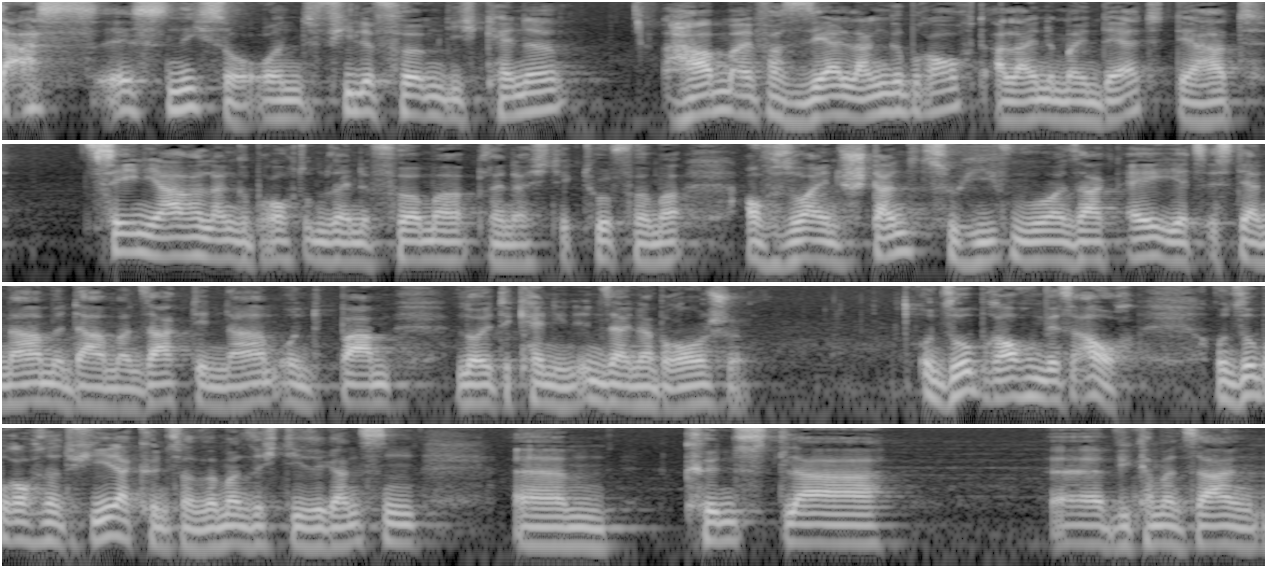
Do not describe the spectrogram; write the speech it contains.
Das ist nicht so. Und viele Firmen, die ich kenne, haben einfach sehr lang gebraucht. Alleine mein Dad, der hat zehn Jahre lang gebraucht, um seine Firma, seine Architekturfirma auf so einen Stand zu hieven, wo man sagt, ey, jetzt ist der Name da. Man sagt den Namen und bam, Leute kennen ihn in seiner Branche. Und so brauchen wir es auch. Und so braucht es natürlich jeder Künstler. Wenn man sich diese ganzen ähm, Künstler, äh, wie kann man sagen,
